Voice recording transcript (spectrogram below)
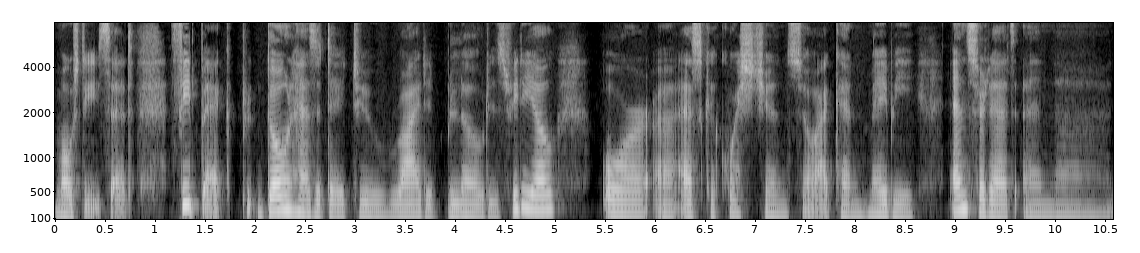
mostly said, feedback, don't hesitate to write it below this video or uh, ask a question so I can maybe answer that and uh,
